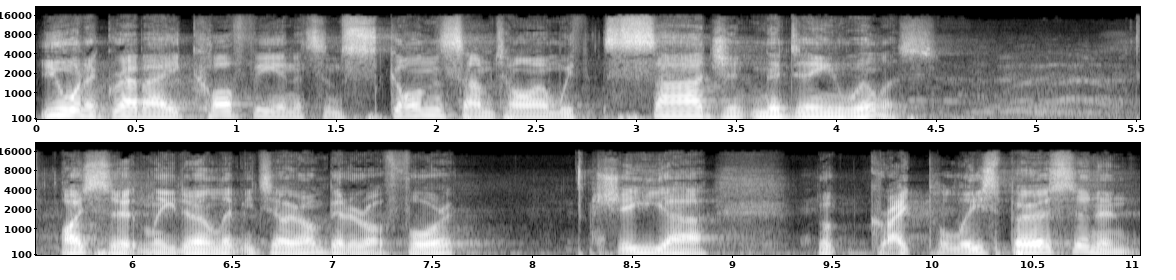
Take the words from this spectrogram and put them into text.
you want to grab a coffee and some scones sometime with Sergeant Nadine Willis. I certainly do, and let me tell you, I'm better off for it. She, uh, look, great police person and,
